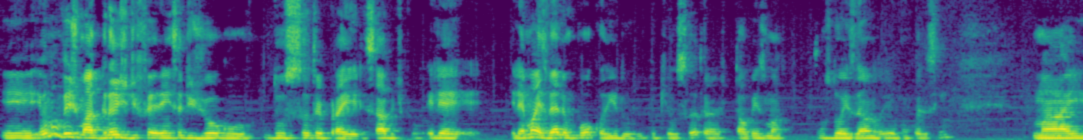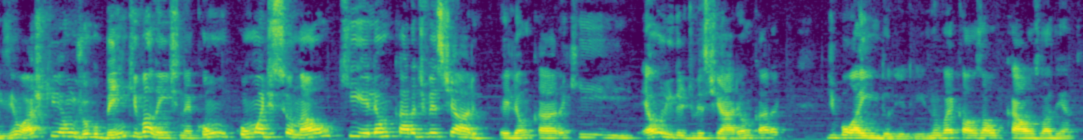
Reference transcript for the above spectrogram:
E eu não vejo uma grande diferença de jogo do Suter para ele, sabe? Tipo, ele é, ele é mais velho um pouco aí do, do que o Suter, talvez uma, uns dois anos aí, alguma coisa assim. Mas eu acho que é um jogo bem equivalente, né? Com, com um adicional que ele é um cara de vestiário. Ele é um cara que é um líder de vestiário, é um cara de boa índole, ele não vai causar o caos lá dentro.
